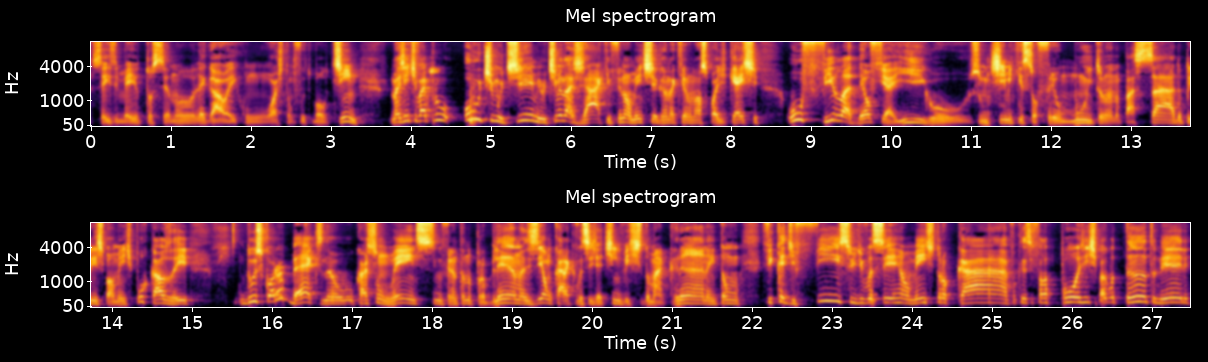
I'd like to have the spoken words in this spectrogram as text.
6,5 tô sendo legal aí com o Washington Football Team. Mas a gente vai pro último time, o time da Jaque, finalmente chegando aqui no nosso podcast, o Philadelphia Eagles, um time que sofreu muito no ano passado, principalmente por causa aí dos quarterbacks, né? O Carson Wentz enfrentando problemas, e é um cara que você já tinha investido uma grana, então fica difícil de você realmente trocar, porque você fala, pô, a gente pagou tanto nele,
